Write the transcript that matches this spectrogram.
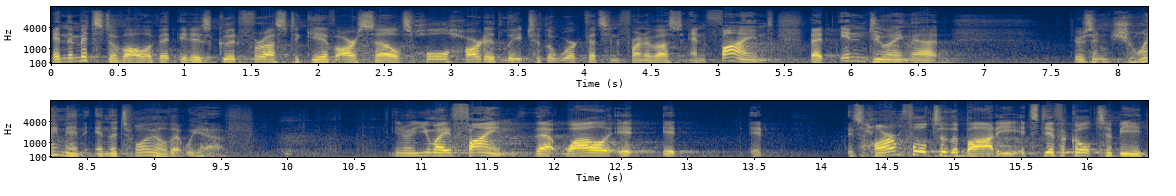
in the midst of all of it, it is good for us to give ourselves wholeheartedly to the work that's in front of us and find that in doing that, there's enjoyment in the toil that we have. You know, you might find that while it, it it's harmful to the body. It's difficult to be,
